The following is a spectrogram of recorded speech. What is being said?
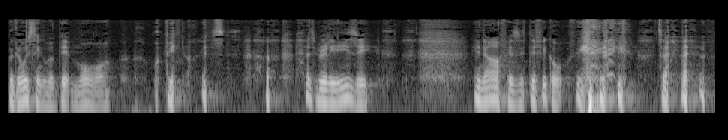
We can always think of a bit more. Would be nice. It's really easy. Enough is a difficult feeling to have.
